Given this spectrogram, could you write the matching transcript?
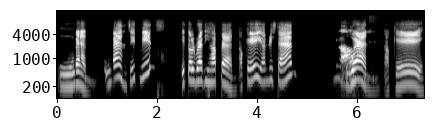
when? When? So it means it already happened. Okay, you understand? Yeah. When? Okay.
